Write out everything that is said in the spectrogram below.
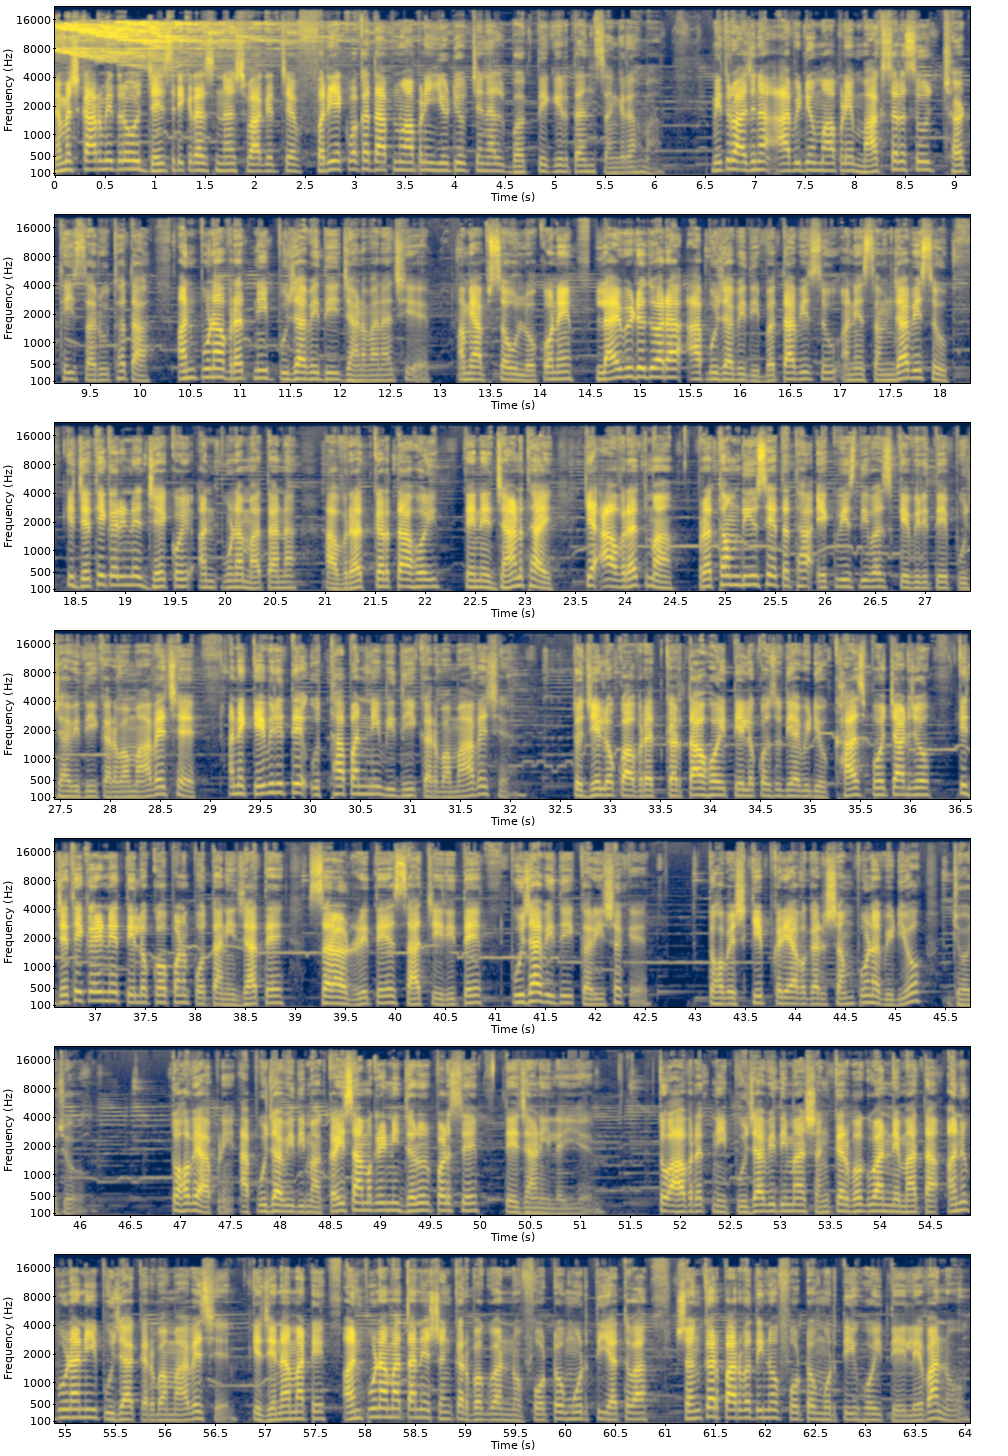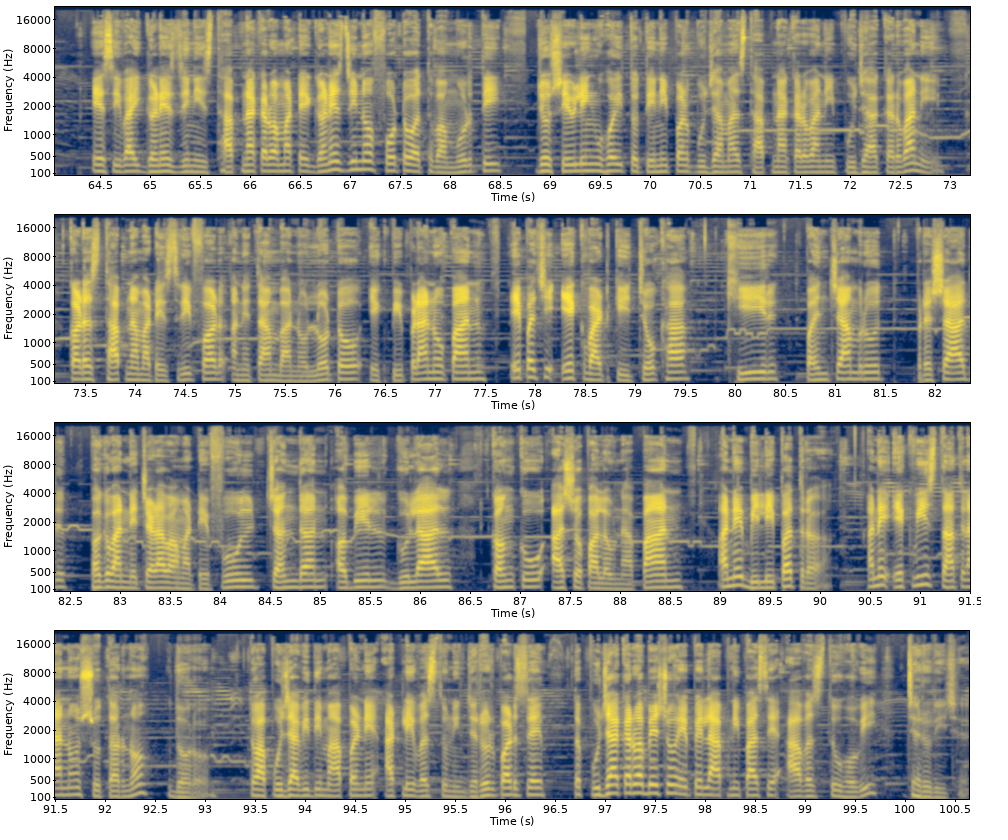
નમસ્કાર મિત્રો, જય શ્રી કૃષ્ણ. સ્વાગત છે ફરી એક વખત આપનું આપણી યુટ્યુબ ચેનલ ભક્તિ કીર્તન સંગ્રહમાં. મિત્રો, આજના આ વિડીયોમાં આપણે માગસર છઠથી શરૂ થતા અન્નપૂર્ણા વ્રતની પૂજાવિધિ જાણવાના છીએ. અમે આપ સૌ લોકોને લાઈવ વીડિયો દ્વારા આ પૂજાવિધિ બતાવીશું અને સમજાવીશું કે જેથી કરીને જે કોઈ અન્નપૂર્ણા માતાના આ વ્રત કરતા હોય, તેને જાણ થાય કે આ વ્રતમાં પ્રથમ દિવસે તથા એકવીસ દિવસ કેવી રીતે પૂજાવિધિ કરવામાં આવે છે. અને કેવી રીતે ઉત્થાપનની વિધિ કરવામાં આવે છે. તો જે લોકો આ વ્રત કરતા હોય તે લોકો સુધી આ વીડિયો ખાસ પહોંચાડજો કે જેથી કરીને તે લોકો પણ પોતાની જાતે સરળ રીતે, સાચી રીતે પૂજા વિધિ કરી શકે. તો હવે સ્કીપ કર્યા વગર સંપૂર્ણ વીડિયો જોજો. તો હવે આપણે આ પૂજા વિધિમાં કઈ સામગ્રીની જરૂર પડશે તે જાણી લઈએ. તો આ વ્રતની પૂજા વિધિમાં શંકર ભગવાનને માતા અન્નપૂર્ણાની પૂજા કરવામાં આવે છે, કે જેના માટે અન્નપૂર્ણા માતાને શંકર ભગવાનનો ફોટો મૂર્તિ અથવા શંકર પાર્વતીનો ફોટો મૂર્તિ હોય તે લેવાનો. એ સિવાય ગણેશજીની સ્થાપના કરવા માટે ગણેશજીનો ફોટો અથવા મૂર્તિ, જો શિવલિંગ હોય તો તેની પણ પૂજામાં સ્થાપના કરવાની પૂજા કરવાની. કળશ સ્થાપના માટે શ્રીફળ અને તાંબાનો લોટો, એક પીપળાનું પાન, એ પછી એક વાટકી ચોખા, ખીર, પંચામૃત પ્રસાદ, ભગવાનને ચડાવવા માટે ફૂલ, ચંદન, અબીલ, ગુલાલ, કંકુ, આસોપાલવના પાન અને બીલીપત્ર અને એકવીસ તાંતણાનો સૂતરનો દોરો. તો આ પૂજા વિધિમાં આપણને આટલી વસ્તુની જરૂર પડશે. તો પૂજા કરવા બેસો એ પહેલાં આપની પાસે આ વસ્તુ હોવી જરૂરી છે.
